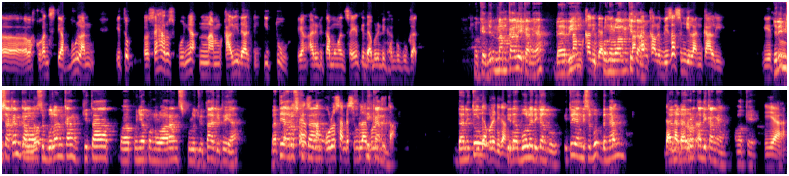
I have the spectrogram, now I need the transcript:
uh, lakukan setiap bulan itu uh, saya harus punya enam kali dari itu yang ada di tabungan saya yang tidak boleh diganggu gugat Oke, jadi enam kali kan ya dari, kali dari pengeluaran kita. Bahkan kalau bisa sembilan kali. Gitu. Jadi misalkan kalau sebulan Kang kita uh, punya pengeluaran 10 juta gitu ya, berarti harus kita 60 sampai 90 juta. Dan itu tidak boleh diganggu. Tidak boleh diganggu. Itu yang disebut dengan dana, dana darurat tadi Kang ya. Oke. Iya.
